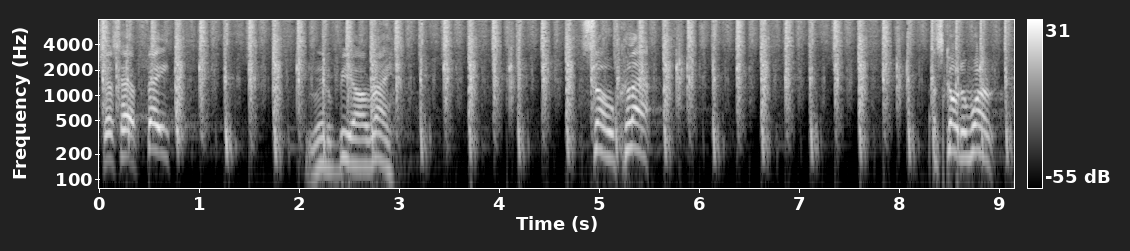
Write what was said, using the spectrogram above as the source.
Just have faith, and it'll be all right. So clap. Let's go to work.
